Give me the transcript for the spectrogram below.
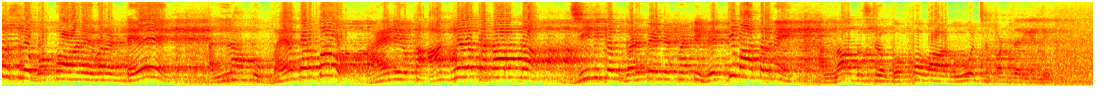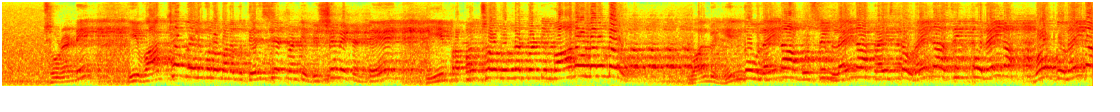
దృష్టిలో గొప్పవాడు ఎవరంటే అల్లాకు భయపడుతూ ఆయన యొక్క ఆజ్ఞల ప్రకారంగా జీవితం గడిపేటటువంటి వ్యక్తి మాత్రమే అల్లా దృష్టిలో గొప్పవాడు అని చెప్పడం జరిగింది. చూడండి ఈ వాక్యం వెలుగులో మనకు తెలిసినటువంటి విషయం ఏంటంటే ఈ ప్రపంచంలో ఉన్నటువంటి మానవులకు వాళ్ళు హిందువులైనా ముస్లింలైనా క్రైస్తవులైనా సిక్కులైనా బౌద్ధులైనా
